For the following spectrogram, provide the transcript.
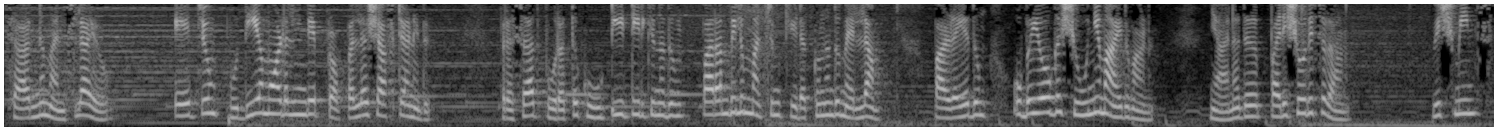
സാറിന് മനസ്സിലായോ? ഏറ്റവും പുതിയ മോഡലിന്റെ പ്രൊപ്പല്ലർ ഷാഫ്റ്റാണിത്. പ്രസാദ് പുറത്ത് കൂട്ടിയിട്ടിരിക്കുന്നതും പറമ്പിലും മറ്റും കിടക്കുന്നതുമെല്ലാം പഴയതും ഉപയോഗശൂന്യമായതുമാണ്. ഞാനത് പരിശോധിച്ചതാണ്. വിഷ് മീൻസ്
